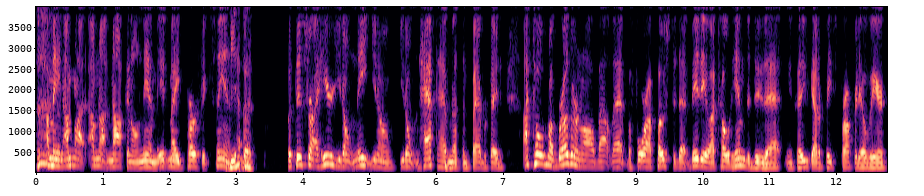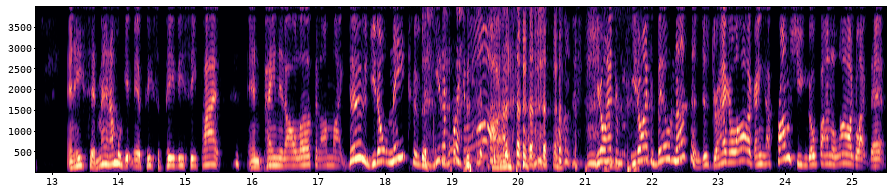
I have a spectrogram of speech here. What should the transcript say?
I mean, I'm not, I'm not knocking on them. It made perfect sense. Yeah. But but this right here, you don't need, you know, you don't have to have nothing fabricated. I told my brother-in-law about that before I posted that video. I told him to do that because he's got a piece of property over here. And he said, "Man, I'm gonna get me a piece of PVC pipe and paint it all up." And I'm like, "Dude, you don't need to. Just get a freaking log. you don't have to. You don't have to build nothing. Just drag a log. I, I promise you, you can go find a log like that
